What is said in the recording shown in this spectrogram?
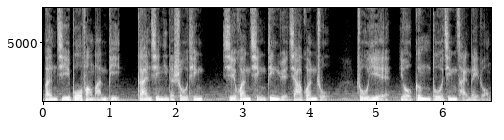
本集播放完毕，感谢您的收听，喜欢请订阅加关注，主页有更多精彩内容。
